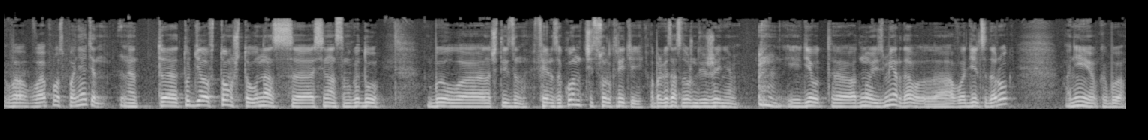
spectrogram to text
Во- Вопрос понятен. Э, Тут дело в том, что у нас э, в 2017 году был э, значит, издан федеральный закон 43 об организации дорожного движения, и где вот одно из мер, да, э, владельцы дорог, они как бы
